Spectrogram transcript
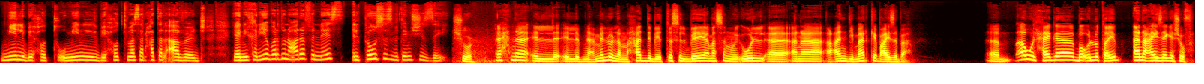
مين اللي بيحط ومين اللي بيحط مثلا حتى ال average يعني خلينا برضو نعرف الناس ال process بتمشي إزاي. Sure إحنا ال- اللي بنعمله لما حد بيتصل بيا مثلا ويقول آه، أنا عندي مركب عايز أبيعها. أول حاجة بقول له طيب أنا عايز أجي أشوفها.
